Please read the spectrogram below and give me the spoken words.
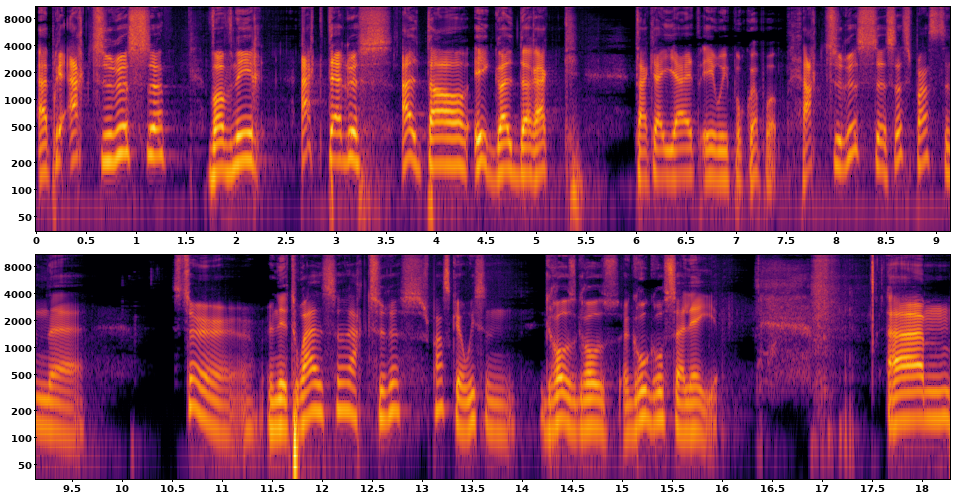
Après Arcturus, va venir Actarus, Altar et Goldorak. Tant qu'à y être, et oui, pourquoi pas. Arcturus, ça, je pense c'est une. c'est un, une étoile, ça, Arcturus? Je pense que oui, c'est une grosse, grosse, un gros, gros soleil. Euh,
